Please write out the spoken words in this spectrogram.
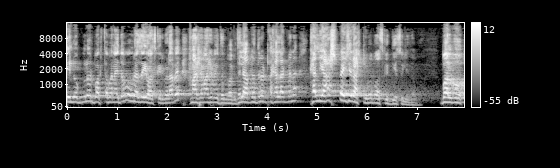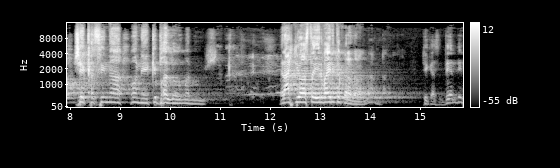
এই লোকগুলোর বক্তা বানাই দেবো ওরা যেই ওয়াজ করে বেড়াবে মাসে মাসে বেতন পাবে। তাহলে আপনাদেরও টাকা লাগবে না খালি আসবে এসে রাষ্ট্রীয়ভাবে ওয়াজ করে দিয়ে চলে যাব। বলব শেখ হাসিনা অনেক ভালো মানুষ। রাষ্ট্রীয় ওয়াজ তো এর বাইরে তো করা যাবে না। ঠিক আছে দেন দিন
